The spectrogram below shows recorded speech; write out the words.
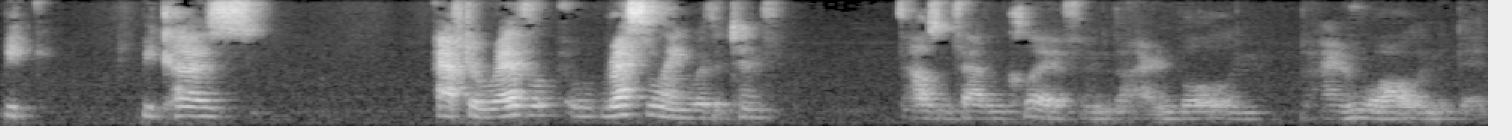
Be- because after wrestling with the 10,000 fathom cliff and the iron bull and the iron wall and the dead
